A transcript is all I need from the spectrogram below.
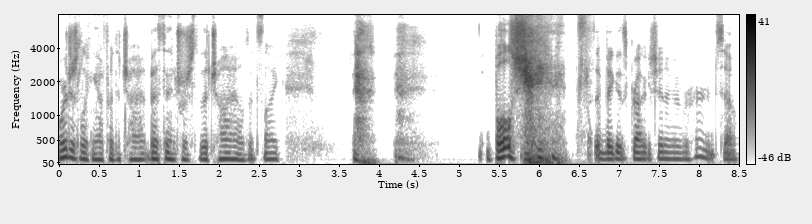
We're just looking out for the child, best interest of the child. It's like bullshit. it's the biggest crock shit I've ever heard. So,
